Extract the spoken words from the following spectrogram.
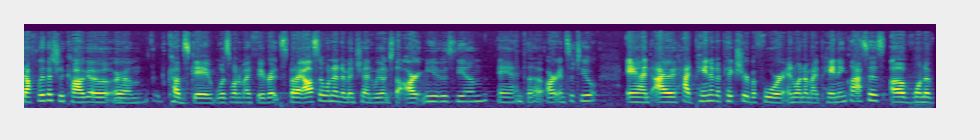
Definitely the Chicago um, Cubs game was one of my favorites, but I also wanted to mention we went to the Art Museum and the Art Institute, and I had painted a picture before in one of my painting classes of one of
